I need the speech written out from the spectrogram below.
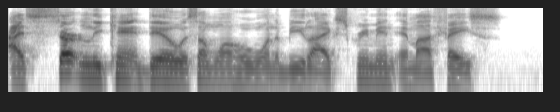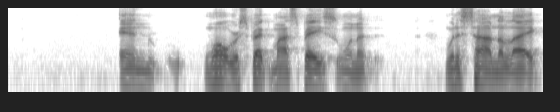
I certainly can't deal with someone who want to be like screaming in my face and won't respect my space when it, when it's time to like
